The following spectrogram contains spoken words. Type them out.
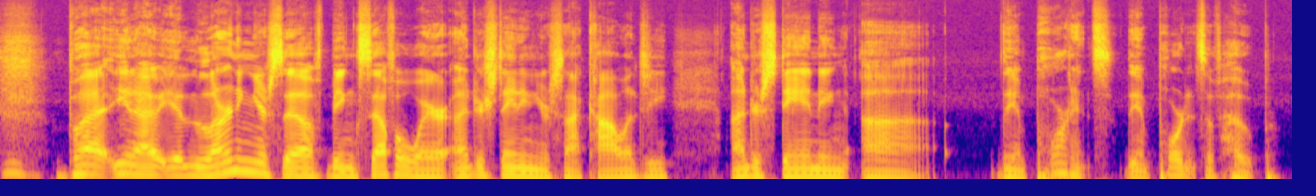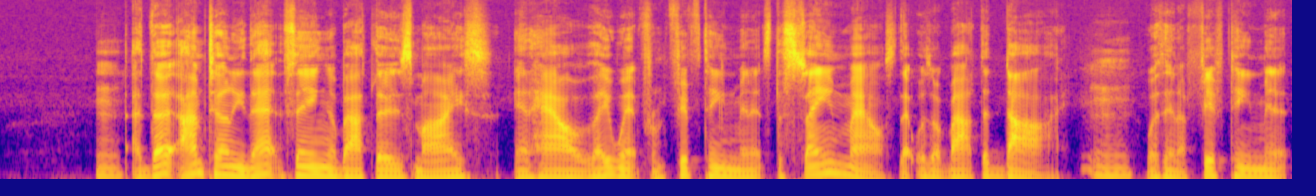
But you know, learning yourself, being self-aware, understanding your psychology, understanding uh, the importance, the importance of hope. Uh, that- I'm telling you that thing about those mice and how they went from 15 minutes, the same mouse that was about to die within a 15 minute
